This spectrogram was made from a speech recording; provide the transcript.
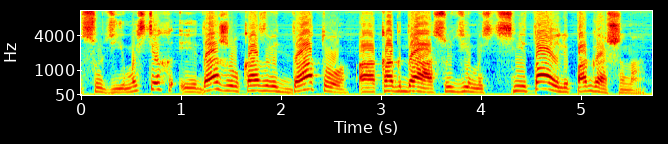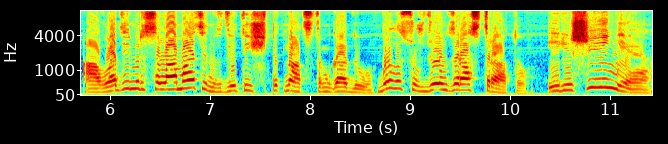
судимостях и даже указывать дату, а, когда судимость снята или погашена. А Владимир Соломатин в 2015 году был осужден за растрату. И решение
